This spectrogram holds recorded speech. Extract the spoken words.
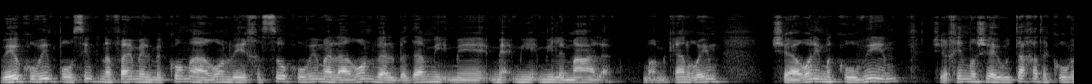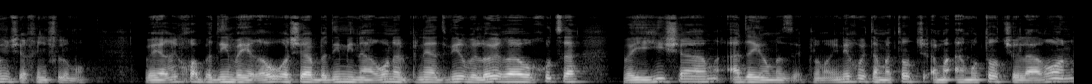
ויהיו כרובים פורסים כנפיים אל מקום הארון, ויכסו כרובים על הארון ועל בדם מלמעלה. כלומר, מכאן רואים שהארון עם הכרובים שיכין משה היו תחת הכרובים שיכין שלמה. ויריחו הבדים ויראו ראשי הבדים מן הארון על פני הדביר ולא יראו החוצה ויהי שם עד היום הזה. כלומר, הניחו את המוטות של הארון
